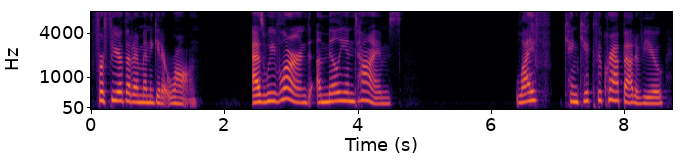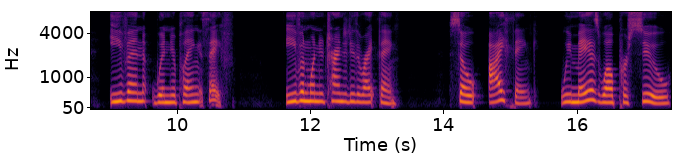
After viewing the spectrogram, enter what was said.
for fear that I'm going to get it wrong. As we've learned a million times, life can kick the crap out of you even when you're playing it safe, even when you're trying to do the right thing. So I think we may as well pursue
